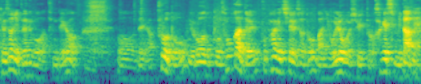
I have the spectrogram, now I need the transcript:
개선이 되는 것 같은데요. 어, 네 앞으로도 이런 또 성과들 쿠팡이치에서도 많이 올려볼 수 있도록 하겠습니다. 네.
